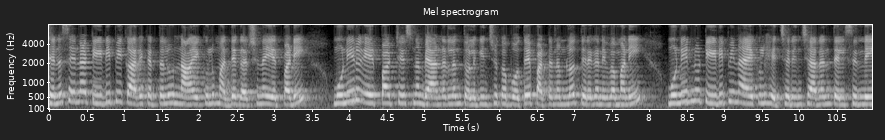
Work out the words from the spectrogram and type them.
జనసేన టీడీపీ కార్యకర్తలు నాయకులు మధ్య ఘర్షణ ఏర్పడి మునీరు ఏర్పాటు చేసిన బ్యానర్లను తొలగించకపోతే పట్టణంలో తిరగనివ్వమని మునీర్ను టీడీపీ నాయకులు హెచ్చరించారని తెలిసింది.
